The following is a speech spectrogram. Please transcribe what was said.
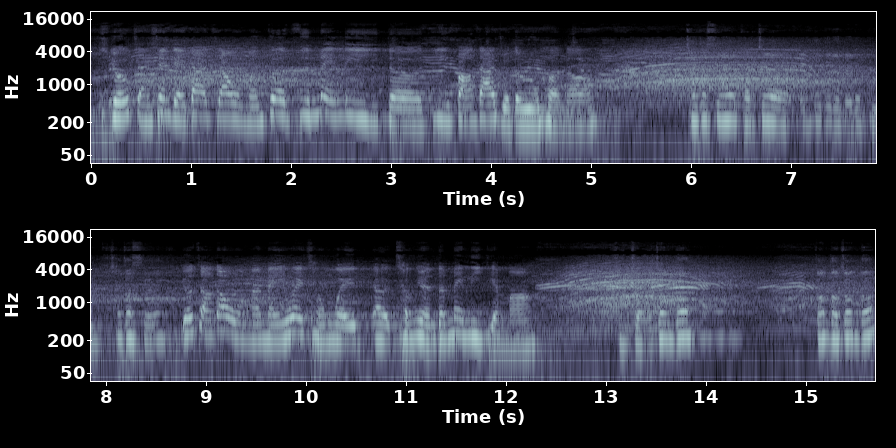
有展现给大家我们各自魅力的地方，大家觉得如何呢？ 찾았어요? 각자 멤버들의 매력을 찾았어요? 有找到我们每一位成为呃成员的魅力点吗？ 진짜 쩐다? 쩐다 쩐다?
